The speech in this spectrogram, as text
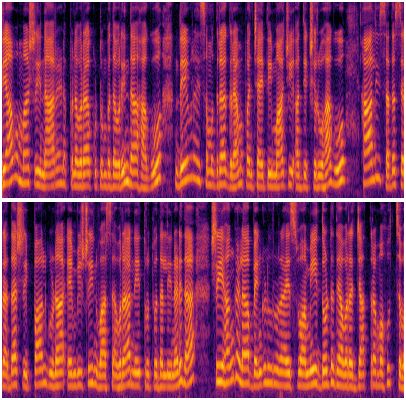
ದ್ಯಾವಮ್ಮ ಶ್ರೀ ನಾರಾಯಣಪ್ಪನವರ ಕುಟುಂಬದವರಿಂದ ಹಾಗೂ ದೇವರಾಯ ಸಮುದ್ರ ಗ್ರಾಮ ಪಂಚಾಯಿತಿ ಮಾಜಿ ಅಧ್ಯಕ್ಷರು ಹಾಗೂ ಹಾಲಿ ಸದಸ್ಯರಾದ ಶ್ರೀ ಪಾಲ್ಗುಣ ಎಂವಿ ಶ್ರೀನಿವಾಸ್ ಅವರ ನೇತೃತ್ವದಲ್ಲಿ ನಡೆದ ಶ್ರೀ ಹಂಗಳ ಬೆಂಗಳೂರು ರಾಯಸ್ವಾಮಿ ದೊಡ್ಡದೇವರ ಜಾತ್ರಾ ಮಹೋತ್ಸವ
